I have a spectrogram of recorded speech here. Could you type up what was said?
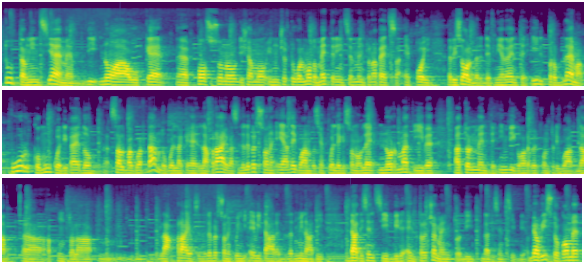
tutta un insieme di know-how che eh, possono, diciamo, in un certo qual modo mettere inizialmente una pezza e poi risolvere definitivamente il problema, pur comunque, ripeto, salvaguardando quella che è la privacy delle persone e adeguandosi a quelle che sono le normative attualmente in vigore per quanto riguarda eh, appunto la mh, la privacy delle persone, quindi evitare determinati dati sensibili e il tracciamento di dati sensibili. Abbiamo visto come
